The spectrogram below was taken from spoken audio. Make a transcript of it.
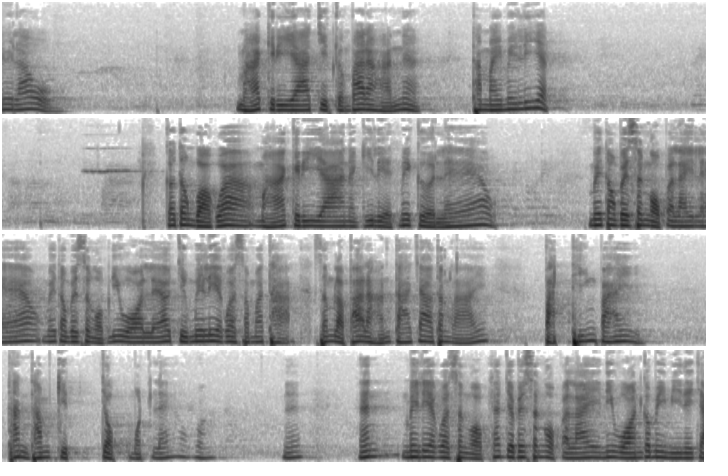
ด้วยเล่า มหากริยาจิตของพระอรหันต์เนี่ยทำไมไม่เรียก ก็ต้องบอกว่ามหากริยานะกิเลสไม่เกิดแล้ว ไม่ต้องไปสงบอะไรแล้ว ไม่ต้องไปสงบนิวรณ์แล้ว จึงไม่เรียกว่าสมถะสำหรับพระอรหันตาเจ้าทั้งหลาย ปัดทิ้งไป ท่านทำกิจจบหมดแล้วนะนั้นไม่เรียกว่าสงบ ท่านจะไปสงบอะไร นิวรณ์ก็ไม่มีในใจ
